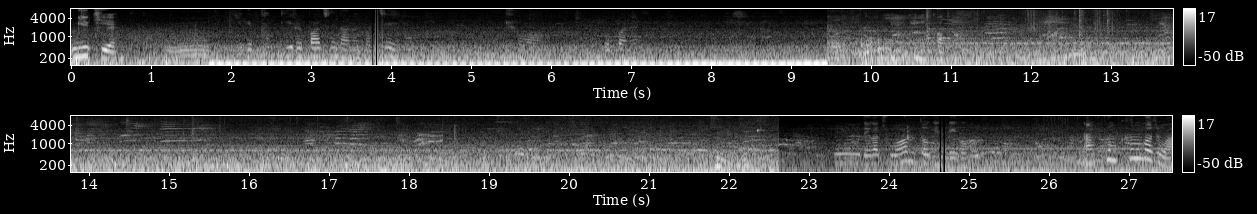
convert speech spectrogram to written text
밀키해. 음. 이게 붓기를 빠진다는 거지. 좋아하는 떡인데 이거. 난 콩 큰 거 좋아.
